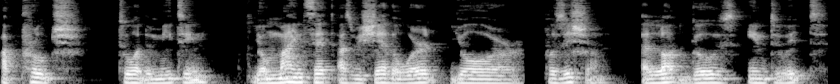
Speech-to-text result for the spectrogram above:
approach toward the meeting, your mindset as we share the word, your position. A lot goes into it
